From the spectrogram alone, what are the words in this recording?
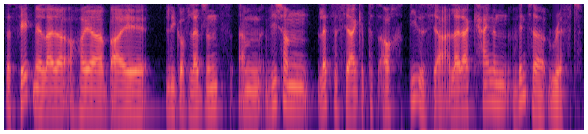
Das fehlt mir leider heuer bei League of Legends. Ähm, wie schon letztes Jahr gibt es auch dieses Jahr leider keinen Winter Rift.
